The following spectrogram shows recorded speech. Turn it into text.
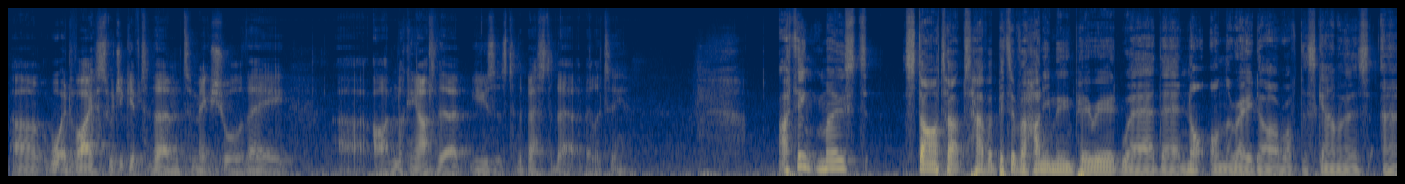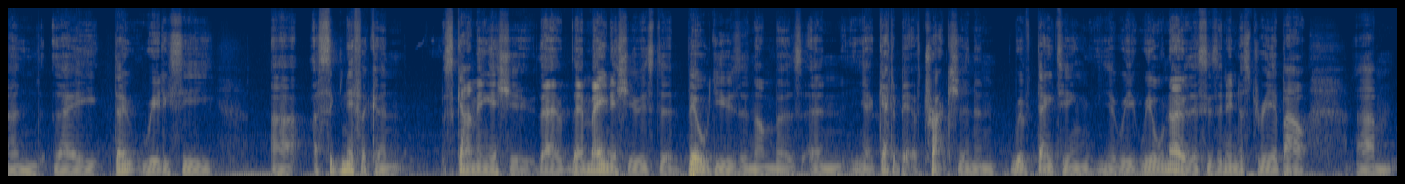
Uh, what advice would you give to them to make sure they are looking after their users to the best of their ability? I think most startups have a bit of a honeymoon period where they're not on the radar of the scammers and they don't really see uh, a significant scamming issue. Their their main issue is to build user numbers and you know get a bit of traction. And with dating, you know, we, we all know this is an industry about um,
